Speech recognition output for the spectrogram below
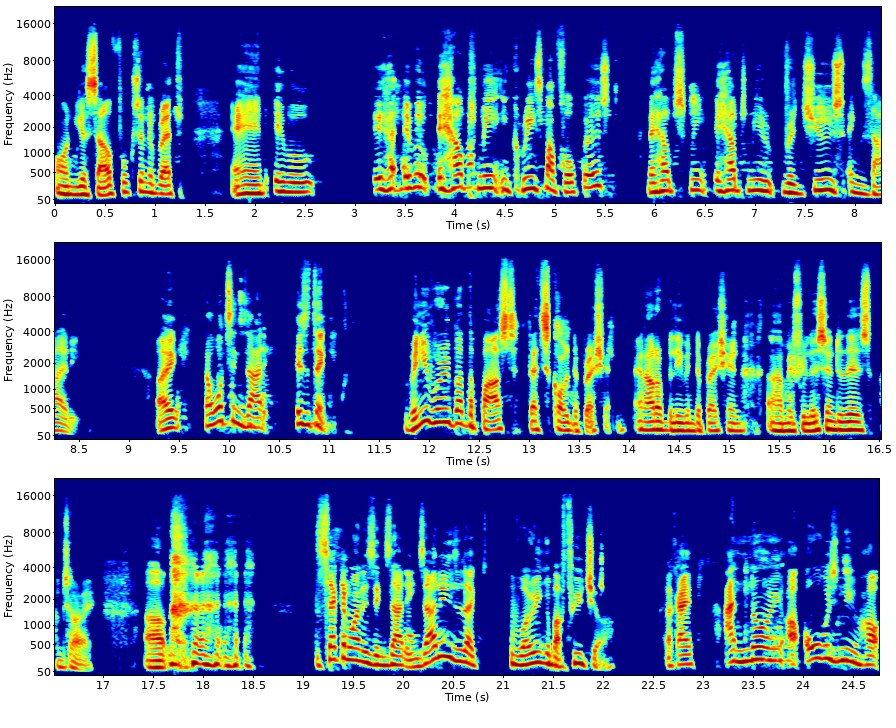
on yourself, focus on the breath, and it will it, it will it helps me increase my focus. And it helps me it helps me reduce anxiety. All right. Now, what's anxiety? Here's the thing. When you worry about the past, that's called depression. And I don't believe in depression. Um, if you listen to this, I'm sorry. Uh, the second one is anxiety. Anxiety is like worrying about future. Okay. And knowing mm-hmm. I always knew how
